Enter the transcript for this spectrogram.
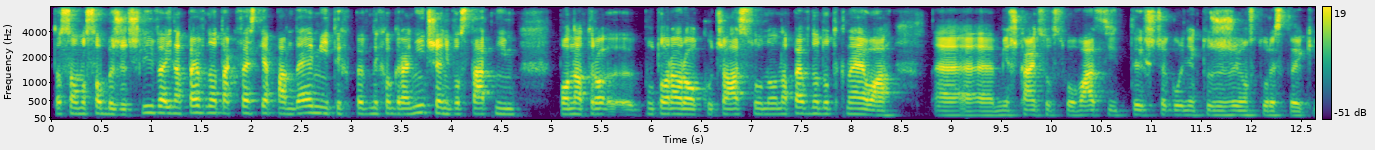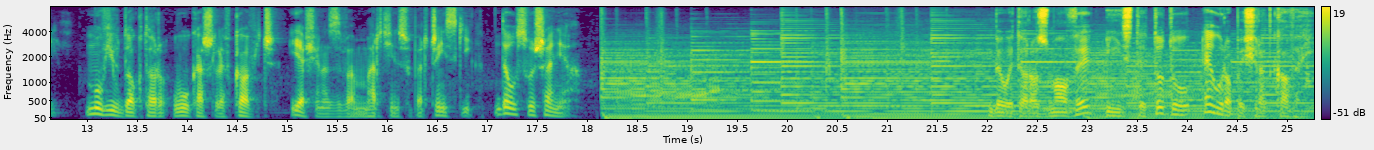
to są osoby życzliwe i na pewno ta kwestia pandemii, tych pewnych ograniczeń w ostatnim ponad ro, półtora roku czasu, no na pewno dotknęła e, e, mieszkańców Słowacji, tych szczególnie, którzy żyją z turystyki. Mówił dr Łukasz Lewkowicz. Ja się nazywam Marcin Superczyński. Do usłyszenia. Były to rozmowy Instytutu Europy Środkowej.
